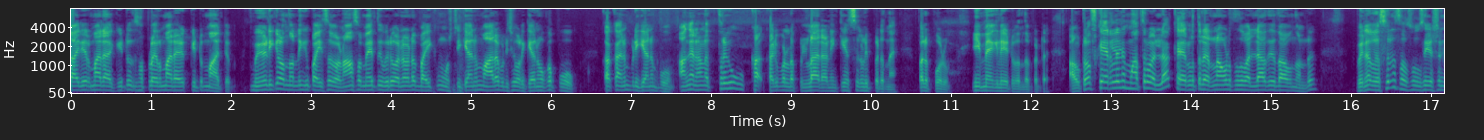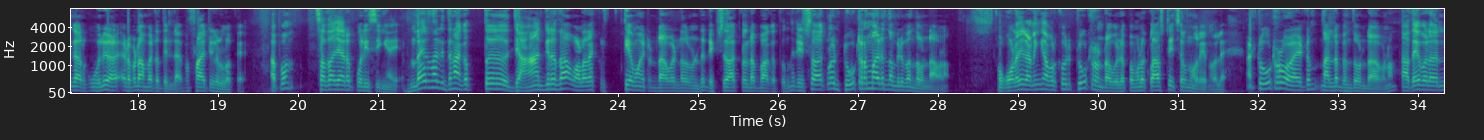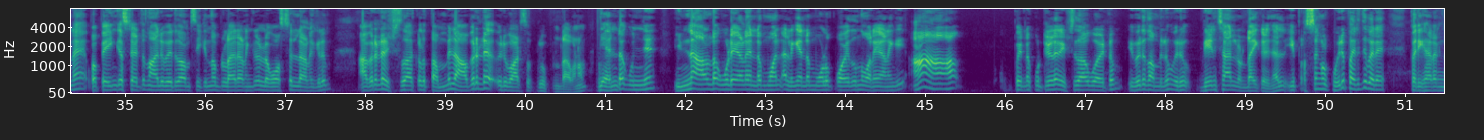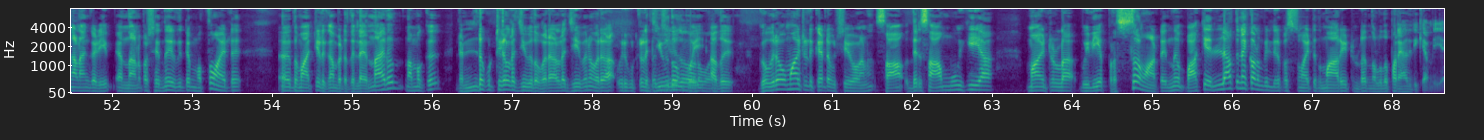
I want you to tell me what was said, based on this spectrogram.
കാര്യർമാരാക്കിയിട്ടും സപ്ലയർമാരാക്കിയിട്ടും മാറ്റും. മേടിക്കണമെന്നുണ്ടെങ്കിൽ പൈസ വേണം. ആ സമയത്ത് ഇവർ വല്ലവരുടെ ബൈക്ക് മോഷ്ടിക്കാനും മാല പിടിച്ച് പറിക്കാനും ഒക്കെ പോകും കക്കാനും പിടിക്കാനും പോകും അങ്ങനെയാണ് എത്രയോ കഴിവുള്ള പിള്ളേരാണ് ഈ കേസുകളിൽ പെടുന്നത് പലപ്പോഴും ഈ മേഖലയായിട്ട് ബന്ധപ്പെട്ട്. ഔട്ട് ഓഫ് കേരളയിൽ മാത്രമല്ല കേരളത്തിൽ എറണാകുളത്ത് വല്ലാതെ ഇതാവുന്നുണ്ട്. പിന്നെ റെസിഡൻസ് അസോസിയേഷൻകാർക്ക് പോലും ഇടപെടാൻ പറ്റത്തില്ല. ഇപ്പം ഫ്ലാറ്റുകളിലൊക്കെ. അപ്പം സദാചാര പോലീസിംഗ് ആയി. എന്തായിരുന്നാലും ഇതിനകത്ത് ജാഗ്രത വളരെ കൃത്യമായിട്ടുണ്ടാവേണ്ടതുണ്ട്. രക്ഷിതാക്കളുടെ ഭാഗത്തു നിന്ന് രക്ഷിതാക്കളും ട്യൂട്ടർമാരും തമ്മിൽ ബന്ധം ഉണ്ടാവണം അപ്പോൾ കോളേജിലാണെങ്കിൽ അവർക്ക് ഒരു ട്യൂട്ടർ ഉണ്ടാവുമല്ലോ. ഇപ്പോൾ നമ്മൾ ക്ലാസ് ടീച്ചർ എന്ന് പറയുന്ന പോലെ. ആ ട്യൂട്ടറുമായിട്ടും നല്ല ബന്ധം ഉണ്ടാവണം അതേപോലെ തന്നെ ഇപ്പോൾ പെയിങ് ഗസ്റ്റായിട്ട് നാല് പേര് താമസിക്കുന്ന പിള്ളേരാണെങ്കിലും ഹോസ്റ്റലിലാണെങ്കിലും അവരുടെ രക്ഷിതാക്കൾ തമ്മിൽ അവരുടെ ഒരു വാട്സപ്പ് ഗ്രൂപ്പ് ഉണ്ടാവണം. എന്റെ കുഞ്ഞ് ഇന്ന ആളുടെ കൂടെയാണ് എന്റെ മോൻ അല്ലെങ്കിൽ എന്റെ മോൾ പോയതെന്ന് പറയുകയാണെങ്കിൽ ആ ആ പിന്നെ കുട്ടിയുടെ രക്ഷിതാവുമായിട്ടും ഇവർ തമ്മിലും ഒരു ഗ്രീൻ ചാനൽ ഉണ്ടായിക്കഴിഞ്ഞാൽ ഈ പ്രശ്നങ്ങൾക്ക് ഒരു പരിധിവരെ പരിഹാരം കാണാൻ കഴിയും എന്നാണ്. പക്ഷേ ഇന്ന് എഴുതിയിട്ട് മൊത്തമായിട്ട് ഇത് മാറ്റിയെടുക്കാൻ പറ്റത്തില്ല. എന്നാലും നമുക്ക് രണ്ട് കുട്ടികളുടെ ജീവിതം ഒരാളുടെ ജീവനും ഒരാ ഒരു കുട്ടിയുടെ ജീവിതവും പോയി. അത് ഗൗരവമായിട്ട് എടുക്കേണ്ട വിഷയമാണ്. സാ ഇതൊരു സാമൂഹികമായിട്ടുള്ള വലിയ പ്രശ്നമായിട്ട് ഇന്ന് ബാക്കി എല്ലാത്തിനേക്കാളും വലിയൊരു പ്രശ്നമായിട്ട് ഇത് മാറിയിട്ടുണ്ട് എന്നുള്ളത് പറയാതിരിക്കാൻ വയ്യ.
